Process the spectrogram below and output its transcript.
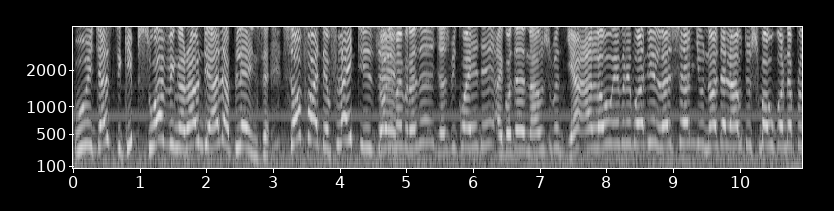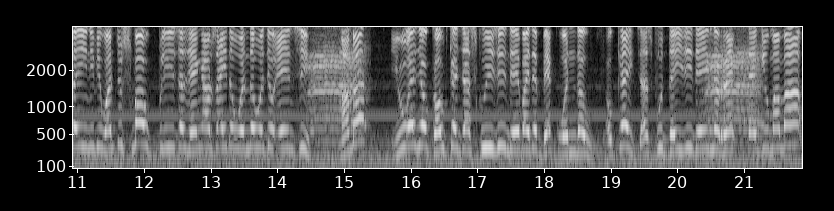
We just keep swerving around the other planes. So far, the flight is. Sorry, my brother, just be quiet there. I got an announcement. Yeah, hello, everybody. Listen, you're not allowed to smoke on the plane. If you want to smoke, please just hang outside the window with your ANC. Mama, you and your coat can just squeeze in there by the back window. Okay, just put Daisy there in the rack. Thank you, Mama.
